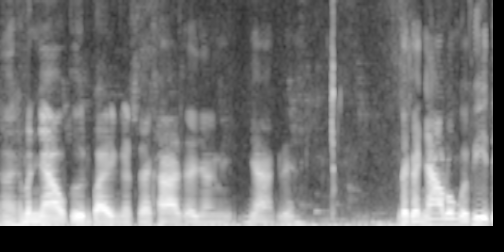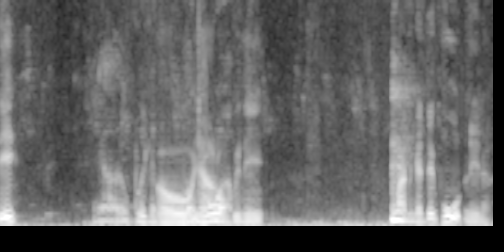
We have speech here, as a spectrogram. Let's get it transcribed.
อ่าถ้ามันยาวเกินไปก็ใส่ค่าใส่อย่างนี้ยากเลยแต่ก็ยาวลงไปพี่ติยาวลงไปแล้วโอ้ยาวลงไปนี่ปั่นกันจะพูดนี่นะ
